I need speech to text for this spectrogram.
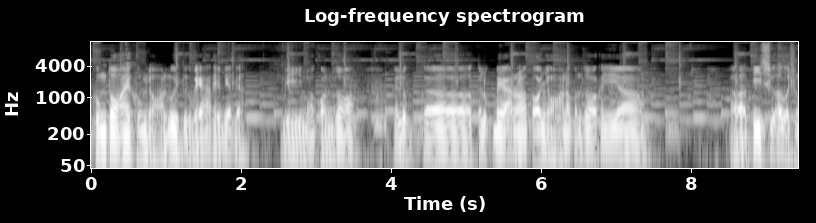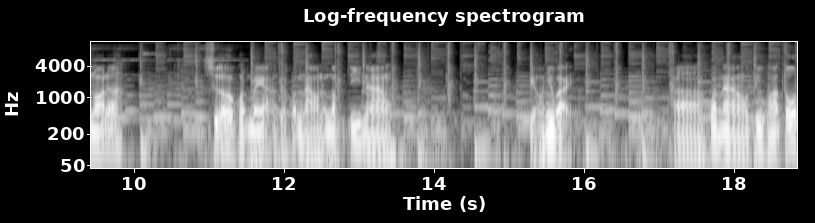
không to hay không nhỏ nuôi từ bé thì biết được, vì nó còn do cái lúc uh, cái lúc bé nó to nhỏ nó còn do cái uh, uh, tì sữa của chúng nó nữa. Sữa của con mẹ rồi con nào nó ngậm ti nào. Kiểu như vậy. À, con nào tiêu hóa tốt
